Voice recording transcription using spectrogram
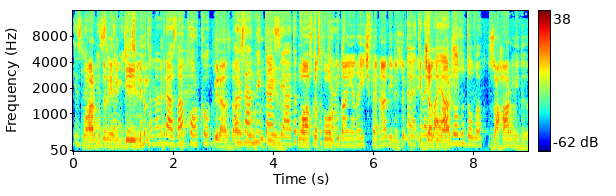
izle- var mıdır emin değilim. muhtemelen. Biraz daha korku. Biraz daha Özenmekten korku ziyade Bu hafta korkudan yana hiç fena değiliz değil mi? Evet E, evet Cadı bayağı var. dolu dolu. Zahar mıydı?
